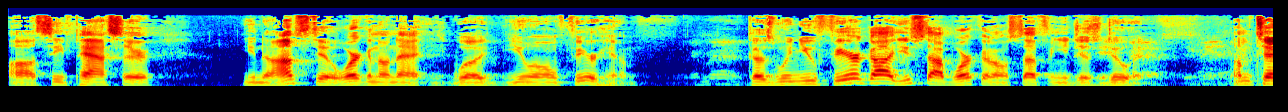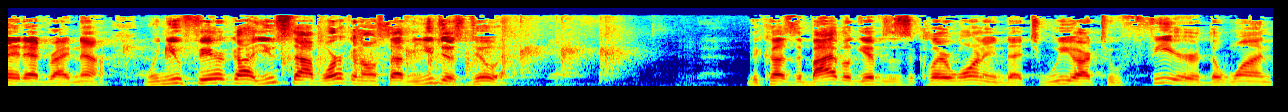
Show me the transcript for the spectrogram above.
Oh, see, Pastor, you know, I'm still working on that. Well, you don't fear him. Because when you fear God, you stop working on stuff and you just do it. I'm going to tell you that right now. When you fear God, you stop working on stuff and you just do it. Because the Bible gives us a clear warning that we are to fear the one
